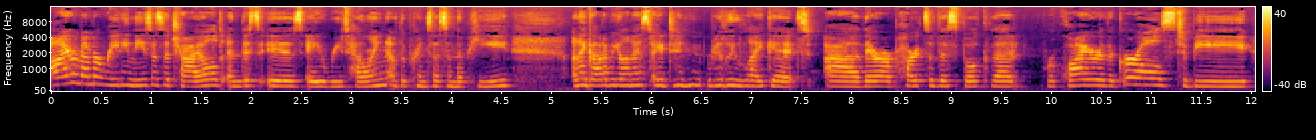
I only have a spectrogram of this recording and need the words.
I remember reading these as a child, and this is a retelling of The Princess and the Pea. And I gotta be honest, I didn't really like it. Uh, there are parts of this book that require the girls to be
